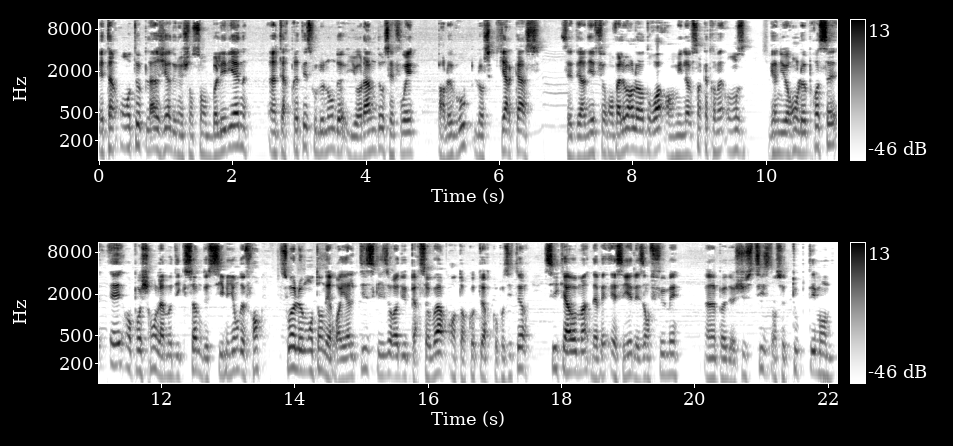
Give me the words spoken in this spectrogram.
est un honteux plagiat d'une chanson bolivienne, interprétée sous le nom de Llorando se fue, par le groupe Los Quiarcas. Ces derniers feront valoir leurs droits en 1991, gagneront le procès et empocheront la modique somme de 6 millions de francs, soit le montant des royalties qu'ils auraient dû percevoir en tant qu'auteur-compositeur si Kaoma n'avait essayé de les enfumer. Un peu de justice dans ce tout petit monde.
